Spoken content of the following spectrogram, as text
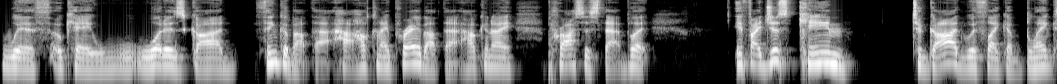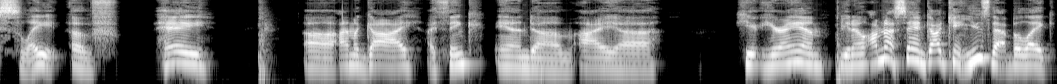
with, okay, what does God think about that? How, how can I pray about that? How can I process that? But if I just came to God with like a blank slate of, hey, uh, I'm a guy, I think, and um, I uh, here here I am. You know, I'm not saying God can't use that, but like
